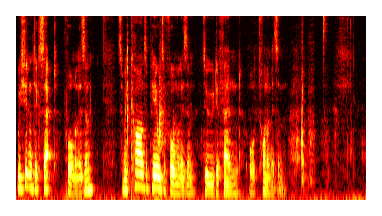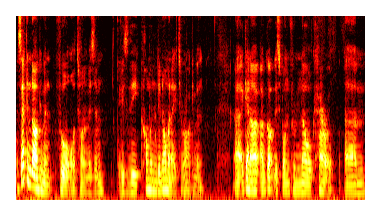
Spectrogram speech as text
we shouldn't accept formalism. So we can't appeal to formalism to defend autonomism. A second argument for autonomism is the common denominator argument. Uh, again, I, have got this one from Noel Carroll, um,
